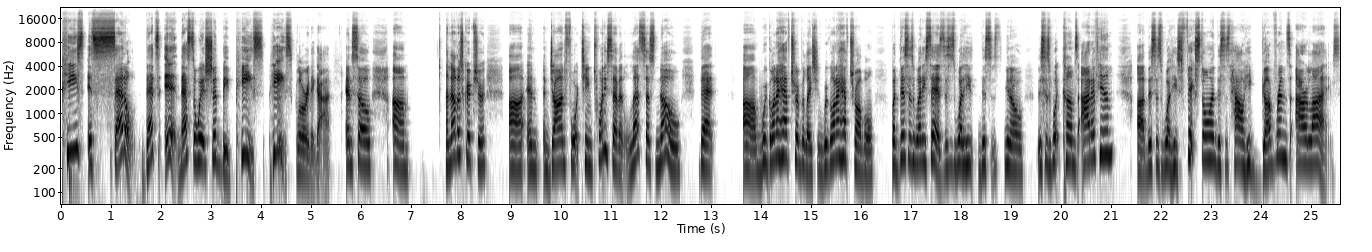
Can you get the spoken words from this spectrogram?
peace is settled. That's it. That's the way it should be. Peace, peace, glory to God. And so um another scripture uh in, in John 14, 27 lets us know that um, we're going to have tribulation, we're going to have trouble, but this is what he says. This is what he, this is, you know, this is what comes out of him. Uh, this is what he's fixed on. This is how he governs our lives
